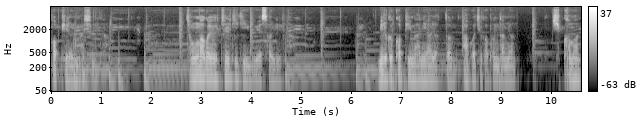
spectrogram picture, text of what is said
커피를 마십니다. 정막을 즐기기 위해서입니다. 밀크 커피 마니아였던 아버지가 본다면 시커먼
